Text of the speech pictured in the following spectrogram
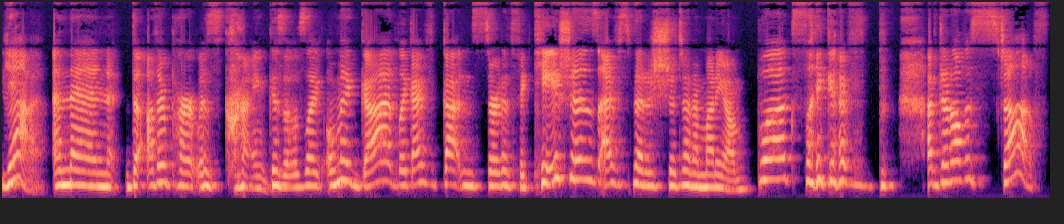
Yeah. And then the other part was crying because I was like, oh my God, like I've gotten certifications. I've spent a shit ton of money on books. Like I've I've done all this stuff.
